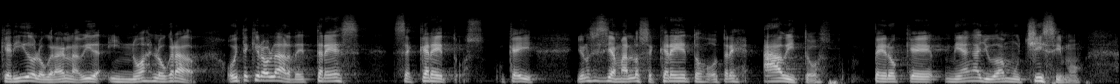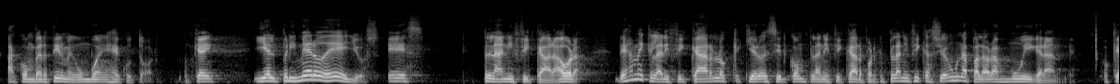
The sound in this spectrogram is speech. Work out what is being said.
querido lograr en la vida y no has logrado, hoy te quiero hablar de tres secretos, ¿ok? Yo no sé si llamarlos secretos o tres hábitos, pero que me han ayudado muchísimo a convertirme en un buen ejecutor, ¿ok? Y el primero de ellos es planificar. Ahora, Déjame clarificar lo que quiero decir con planificar, porque planificación es una palabra muy grande, ¿ok?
